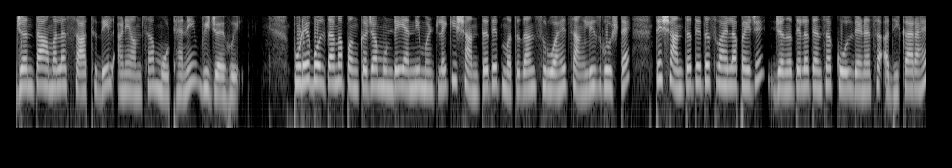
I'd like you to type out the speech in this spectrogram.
जनता आम्हाला साथ देईल आणि आमचा मोठ्याने विजय होईल. पुढे बोलताना पंकजा मुंडे यांनी म्हटलं की शांततेत मतदान सुरू आहे चांगलीच गोष्ट आहे. ते शांततेतच व्हायला पाहिजे जनतेला त्यांचा कोल देण्याचा अधिकार आहे.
